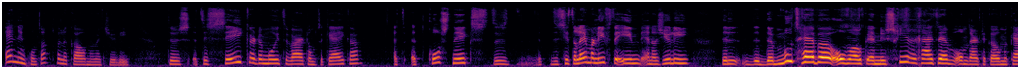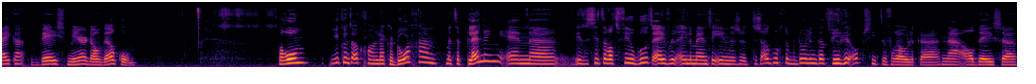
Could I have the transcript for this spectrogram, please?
en in contact willen komen met jullie. Dus het is zeker de moeite waard om te kijken. Het, het kost niks. Er, er zit alleen maar liefde in. En als jullie de, de, de moed hebben om ook en nieuwsgierigheid hebben om daar te komen kijken, wees meer dan welkom. Waarom? Je kunt ook gewoon lekker doorgaan met de planning. En uh, er zitten wat feel good elementen in. Dus het is ook nog de bedoeling dat we jullie op te vrolijken na al deze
